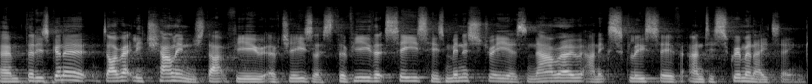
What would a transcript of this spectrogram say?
um, that is going to directly challenge that view of Jesus, the view that sees his ministry as narrow and exclusive and discriminating.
